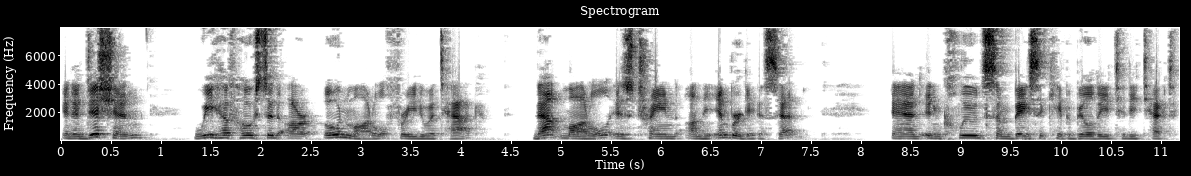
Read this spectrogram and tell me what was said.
In addition, we have hosted our own model for you to attack. That model is trained on the Ember dataset and includes some basic capability to detect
